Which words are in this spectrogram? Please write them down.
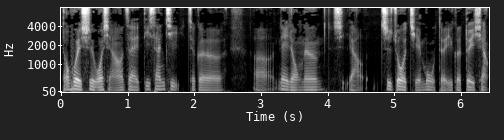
都会是我想要在第三季这个呃内容呢是要制作节目的一个对象。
